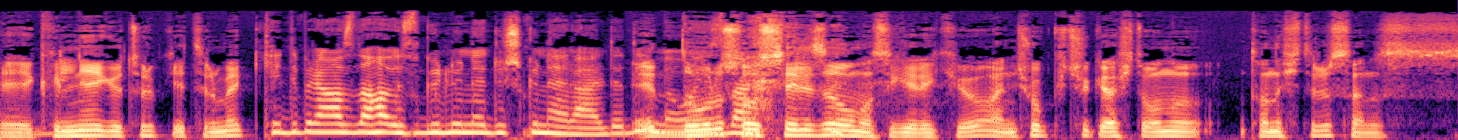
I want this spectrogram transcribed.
Ee, kliniğe götürüp getirmek Kedi biraz daha özgürlüğüne düşkün herhalde değil e, mi? O doğru yüzden- sosyalize olması gerekiyor. Hani çok küçük yaşta onu tanıştırırsanız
